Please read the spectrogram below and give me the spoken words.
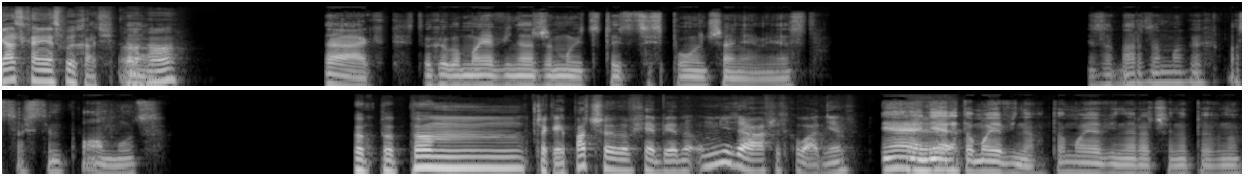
Jacka nie słychać. Aha. Tak, to chyba moja wina, że mój tutaj coś z połączeniem jest. Nie za bardzo mogę chyba coś z tym pomóc. Pum, pum, pum. Czekaj, patrzę do siebie. No, u mnie działa wszystko ładnie. Nie, nie, to moja wina. To moja wina raczej na pewno.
